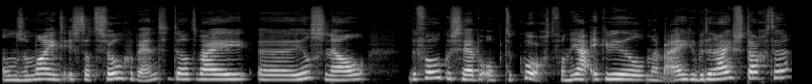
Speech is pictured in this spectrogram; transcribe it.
Onze mind is dat zo gewend dat wij uh, heel snel de focus hebben op tekort. Van ja, ik wil met mijn eigen bedrijf starten.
